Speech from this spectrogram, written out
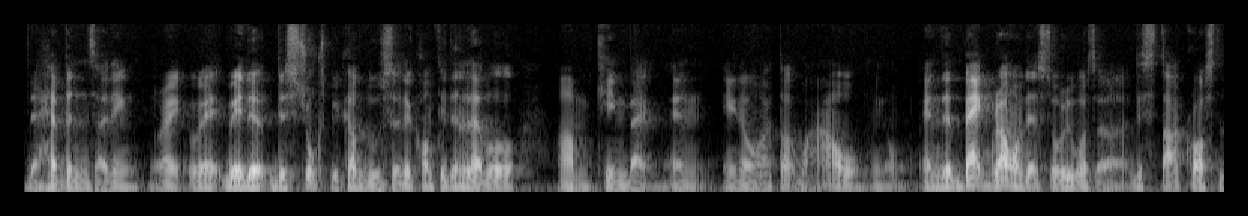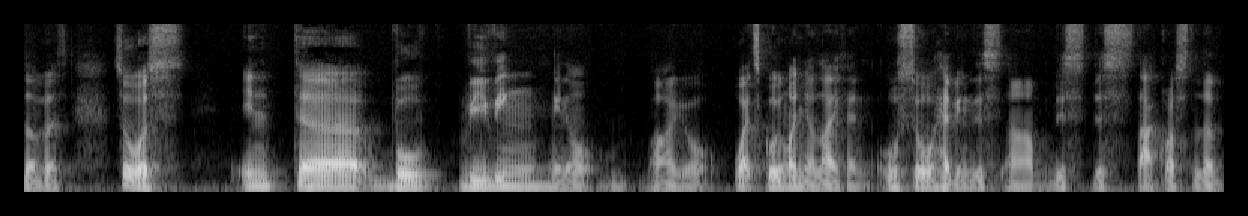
the heavens. I think right where where the, the strokes become looser, the confidence level um came back, and you know I thought wow, you know, and the background of that story was uh this star-crossed lovers, so it was interweaving, you know, uh, your what's going on in your life, and also having this um this this star-crossed love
